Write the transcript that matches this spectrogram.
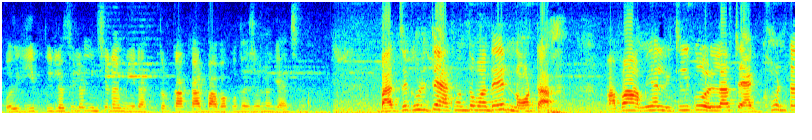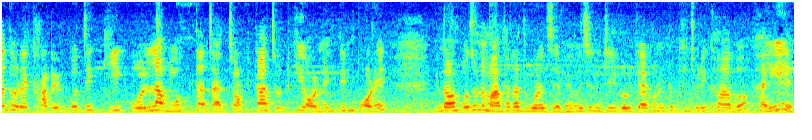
ওই গিয়ে পিলো ফিলো নিচে নামিয়ে রাখ তোর কাকার বাবা কোথায় যেন গেছে। বাচ্চা ঘড়িতে এখন তোমাদের নটা। বাবা, আমি আর লিটিল গোল লাস্ট এক ঘণ্টা ধরে খাটের উপর যে কী করলাম, অত্যাচার, চটকা চটকি অনেক দিন পরে। কিন্তু আমার প্রচণ্ড মাথাটা ধরেছে। ভেবেছি লিটিল গোলকে এখন একটু খিচুড়ি খাওয়াবো, খাইয়ে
